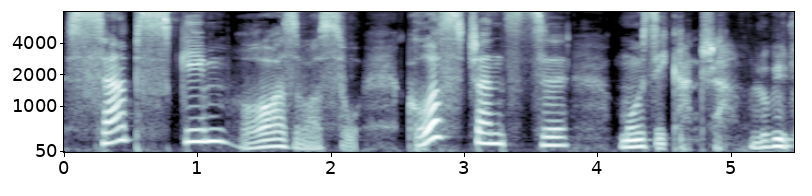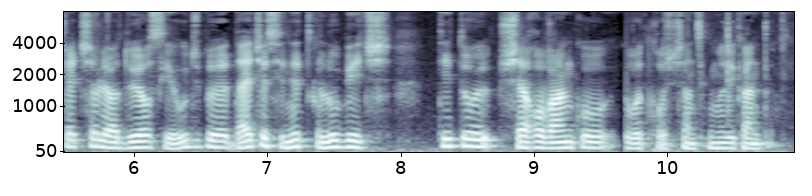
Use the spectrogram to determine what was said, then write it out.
serbskim rozwosu. Kruszczanscy muzikantša. Ljubi Čečelj od jurske učbe, dajče si netko ljubič titul šerovanku od kroščanskih muzikantov.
